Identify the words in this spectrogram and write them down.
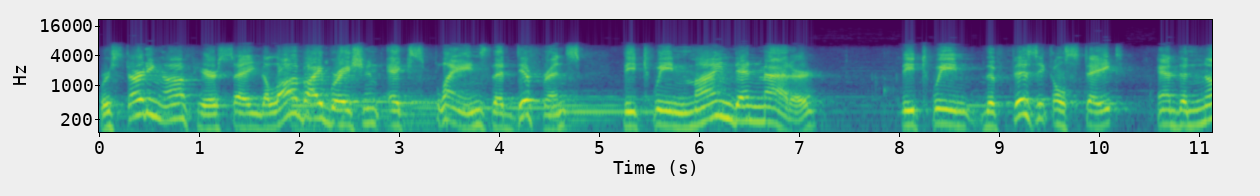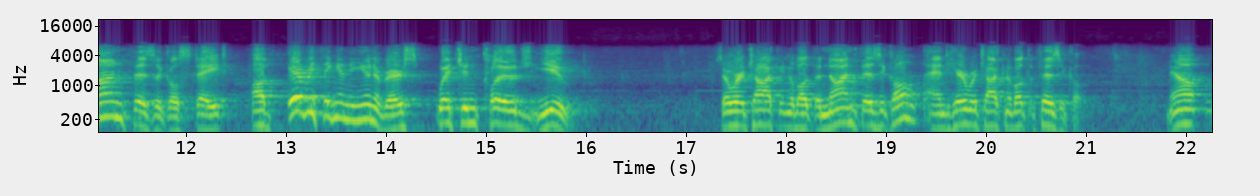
we're starting off here saying the law of vibration explains the difference between mind and matter, between the physical state and the non physical state of everything in the universe, which includes you. So we're talking about the non physical, and here we're talking about the physical. Now,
